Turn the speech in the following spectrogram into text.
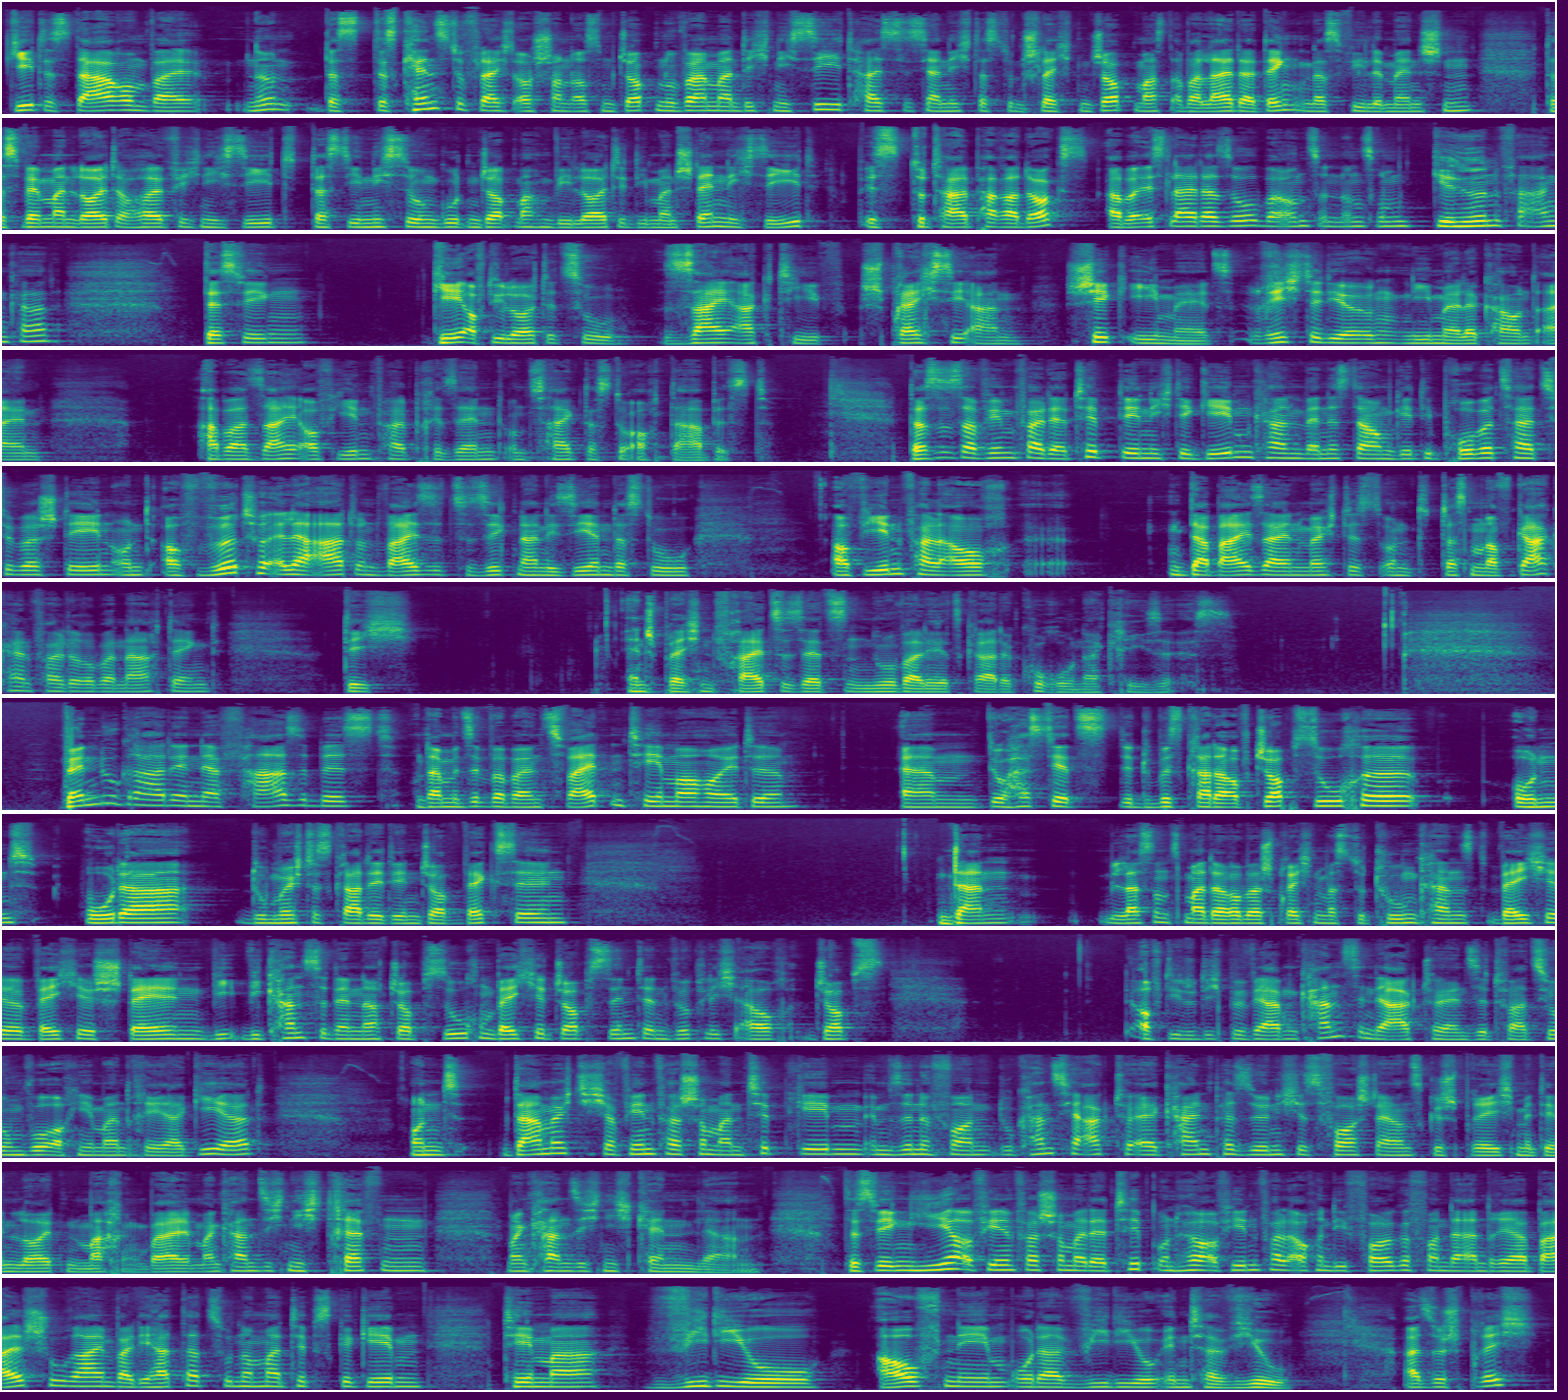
geht es darum, weil, ne, das, das kennst du vielleicht auch schon aus dem Job, nur weil man dich nicht sieht, heißt es ja nicht, dass du einen schlechten Job machst, aber leider denken das viele Menschen, dass wenn man Leute häufig nicht sieht, dass die nicht so einen guten Job machen wie Leute, die man ständig sieht, ist total paradox, aber ist leider so bei uns in unserem Gehirn verankert. Deswegen Geh auf die Leute zu, sei aktiv, sprech sie an, schick E-Mails, richte dir irgendeinen E-Mail-Account ein, aber sei auf jeden Fall präsent und zeig, dass du auch da bist. Das ist auf jeden Fall der Tipp, den ich dir geben kann, wenn es darum geht, die Probezeit zu überstehen und auf virtuelle Art und Weise zu signalisieren, dass du auf jeden Fall auch äh, dabei sein möchtest und dass man auf gar keinen Fall darüber nachdenkt, dich entsprechend freizusetzen, nur weil jetzt gerade Corona-Krise ist. Wenn du gerade in der Phase bist, und damit sind wir beim zweiten Thema heute, ähm, du hast jetzt, du bist gerade auf Jobsuche und oder du möchtest gerade den Job wechseln, dann lass uns mal darüber sprechen, was du tun kannst. Welche, welche Stellen, wie, wie kannst du denn nach Jobs suchen? Welche Jobs sind denn wirklich auch Jobs, auf die du dich bewerben kannst in der aktuellen Situation, wo auch jemand reagiert? Und da möchte ich auf jeden Fall schon mal einen Tipp geben im Sinne von, du kannst ja aktuell kein persönliches Vorstellungsgespräch mit den Leuten machen, weil man kann sich nicht treffen, man kann sich nicht kennenlernen. Deswegen hier auf jeden Fall schon mal der Tipp und hör auf jeden Fall auch in die Folge von der Andrea Ballschuh rein, weil die hat dazu nochmal Tipps gegeben. Thema Video aufnehmen oder Video-Interview. Also sprich,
